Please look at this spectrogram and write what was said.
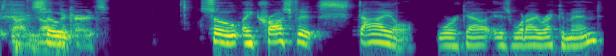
It's not, not So- in the cards So a CrossFit style workout is what I recommend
